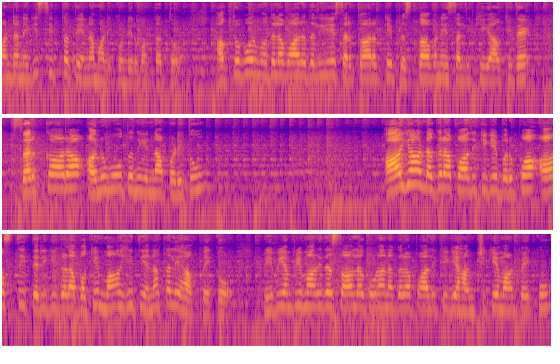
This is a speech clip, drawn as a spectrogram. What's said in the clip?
ಮಂಡನೆಗೆ ಸಿದ್ಧತೆಯನ್ನ ಮಾಡಿಕೊಂಡಿರುವಂಥದ್ದು ಅಕ್ಟೋಬರ್ ಮೊದಲ ವಾರದಲ್ಲಿಯೇ ಸರ್ಕಾರಕ್ಕೆ ಪ್ರಸ್ತಾವನೆ ಸಲ್ಲಿಕೆಯಾಗಿದೆ. ಸರ್ಕಾರ ಅನುಮೋದನೆಯನ್ನ ಪಡೆದು ಆಯಾ ನಗರ ಪಾಲಿಕೆಗೆ ಬರುವ ಆಸ್ತಿ ತೆರಿಗೆಗಳ ಬಗ್ಗೆ ಮಾಹಿತಿಯನ್ನ ಕಲೆ ಹಾಕಬೇಕು. ಬಿಬಿಎಂಪಿ ಮಾಡಿದ ಸಾಲ ಕೂಡ ನಗರ ಪಾಲಿಕೆಗೆ ಹಂಚಿಕೆ ಮಾಡಬೇಕು.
